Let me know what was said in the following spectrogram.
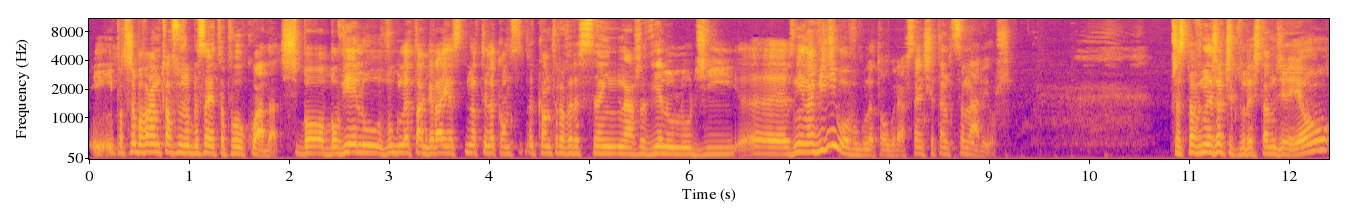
I, i potrzebowałem czasu, żeby sobie to poukładać, bo, bo wielu, w ogóle ta gra jest na tyle kontrowersyjna, że wielu ludzi e, znienawidziło w ogóle tą grę, w sensie ten scenariusz. Przez pewne rzeczy, które się tam dzieją.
